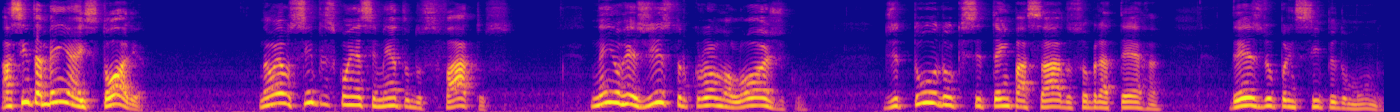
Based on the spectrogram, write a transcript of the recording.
Assim também a história não é o simples conhecimento dos fatos, nem o registro cronológico de tudo o que se tem passado sobre a Terra desde o princípio do mundo.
